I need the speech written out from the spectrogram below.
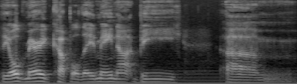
the old married couple, they may not be. Um,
